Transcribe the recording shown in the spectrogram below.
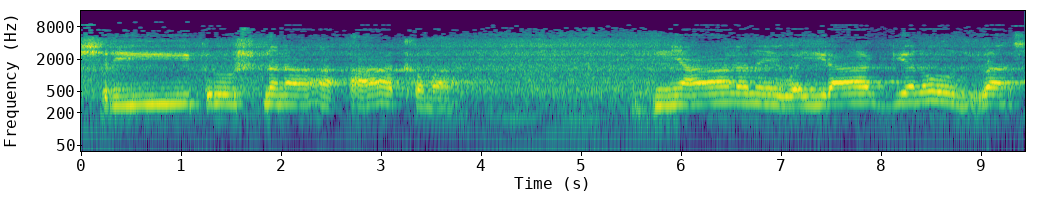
શ્રી કૃષ્ણના આંખમાં જ્ઞાન અને વૈરાગ્યનો નિવાસ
